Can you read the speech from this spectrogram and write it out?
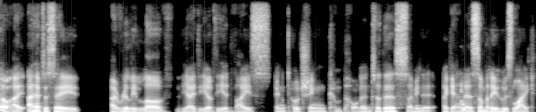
No, I, I have to say, I really love the idea of the advice and coaching component to this. I mean, again, as somebody who's like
